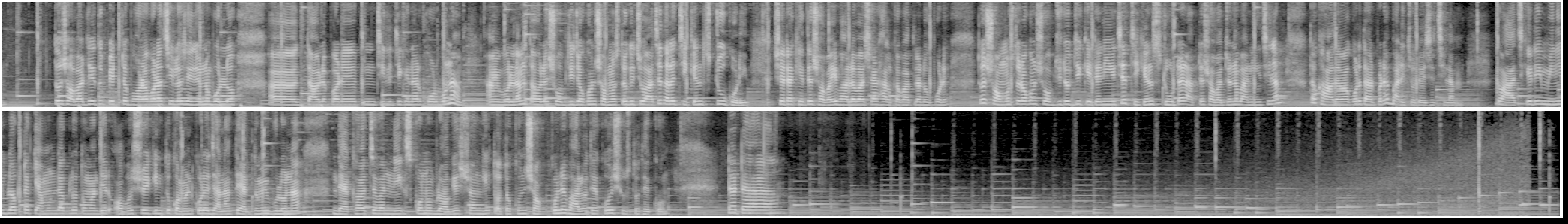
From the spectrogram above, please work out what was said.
তো সবার যেহেতু পেটটা ভরা ভরা ছিল, সেই জন্য বলল তাহলে পরে চিলি চিকেন আর করব না। আমি বললাম, তাহলে সবজি যখন সমস্ত কিছু আছে, তাহলে চিকেন স্টু করি। সেটা খেতে সবাই ভালোবাসে আর হালকা পাতলার উপরে। তো সমস্ত রকম সবজি টবজি কেটে নিয়েছে চিকেন স্টুটা রাত্রে সবার জন্য বানিয়েছিলাম। তো খাওয়া দাওয়া করে তারপরে বাড়ি চলে এসেছিলাম। তো আজকের এই মিনি ব্লগটা কেমন লাগল তোমাদের অবশ্যই কিন্তু কমেন্ট করে জানাতে একদমই ভুলো না। দেখা হচ্ছে আবার নেক্সট কোনো ব্লগের সঙ্গে। ততক্ষণ সকলে ভালো থেকো, সুস্থ থেকো। টাটা।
